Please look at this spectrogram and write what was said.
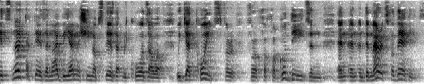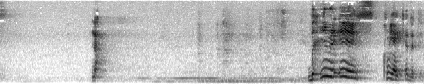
it's not that there's an IBM machine upstairs that records our, we get points for, for, for, for good deeds and, and, and, and demerits for bad deeds. No. Bechira is creativity.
